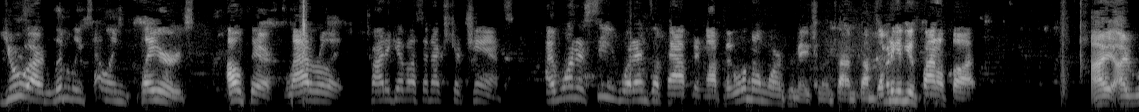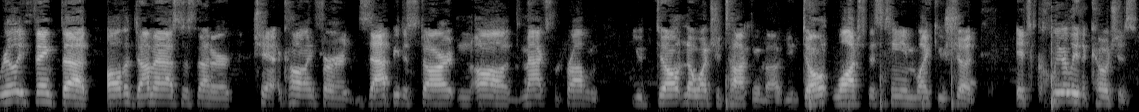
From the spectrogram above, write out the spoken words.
You are literally telling players out there, lateral it, try to give us an extra chance. I want to see what ends up happening off it. We'll know more information when time comes. I'm going to give you a final thought. I, I really think that all the dumbasses that are ch- calling for Zappe to start and oh Mac's the problem, you don't know what you're talking about. You don't watch this team like you should. It's clearly the coaches,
